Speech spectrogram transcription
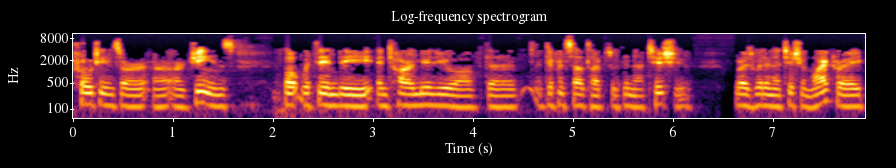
proteins or, or, or genes, but within the entire milieu of the different cell types within that tissue. Whereas within a tissue microarray,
